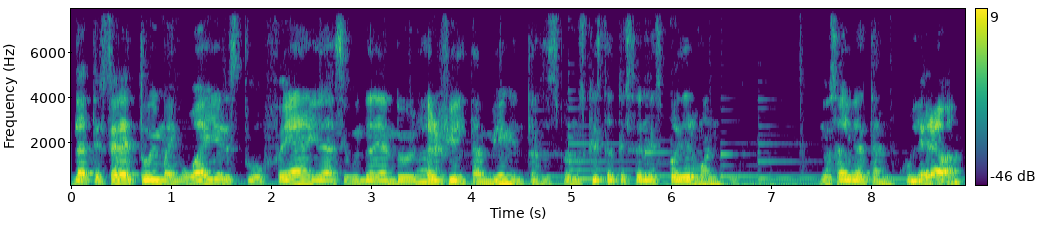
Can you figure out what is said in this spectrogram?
la tercera de Tobey Maguire estuvo fea. Y la segunda de Andrew Garfield también. Entonces esperemos que esta tercera de Spider-Man no salga tan culera, ¿va?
